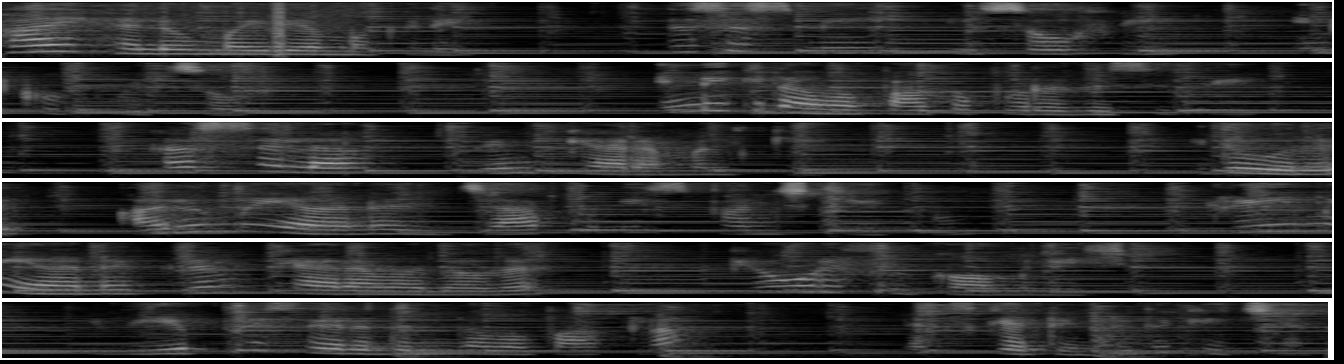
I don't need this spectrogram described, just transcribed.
ஹாய் ஹலோ மைடியா மக்களே. This is me Sophie in cook with Sophie இன்னைக்கு நாம் பார்க்க போகிற ரெசிபி கசலா கிரீம் கேரமல் கேக் இது ஒரு அருமையான ஜாப்பனீஸ் ஸ்பஞ்ச் கேக்கும் க்ரீமியான க்ரிம் கேரமலோட பியூட்டிஃபுல் காம்பினேஷன் இது எப்படி செய்கிறதுன்னு நம்ம பார்க்கலாம். Let's get into the kitchen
